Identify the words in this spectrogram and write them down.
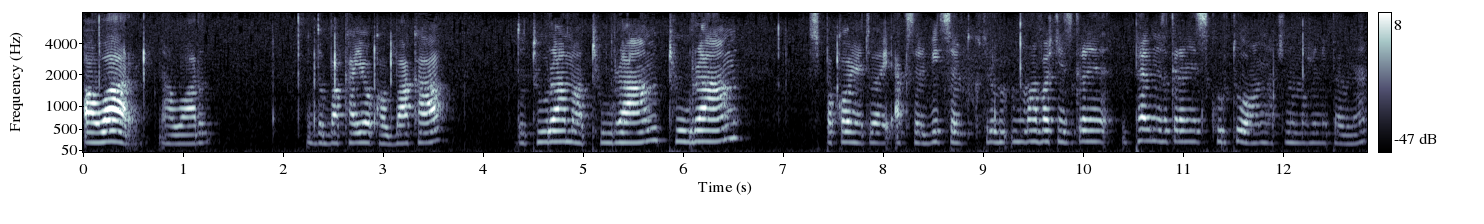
Awar. Awar. Do Bakayoko. Baka. Do Turama. Turam. Turam. Spokojnie tutaj Axel Witsel, który ma właśnie zgranie, pełne zgranie z Courtois, znaczy no może nie pełne.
